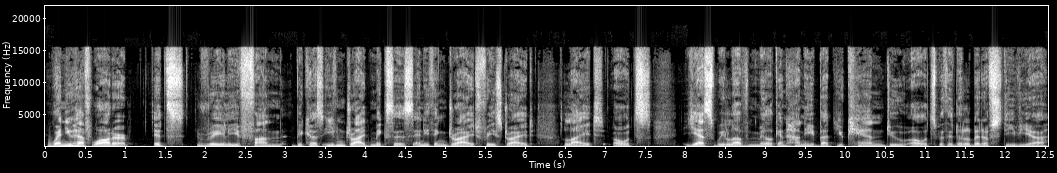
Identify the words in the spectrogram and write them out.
When you have water, it's really fun because even dried mixes, anything dried, freeze dried, light, oats, yes, we love milk and honey, but you can do oats with a little bit of stevia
